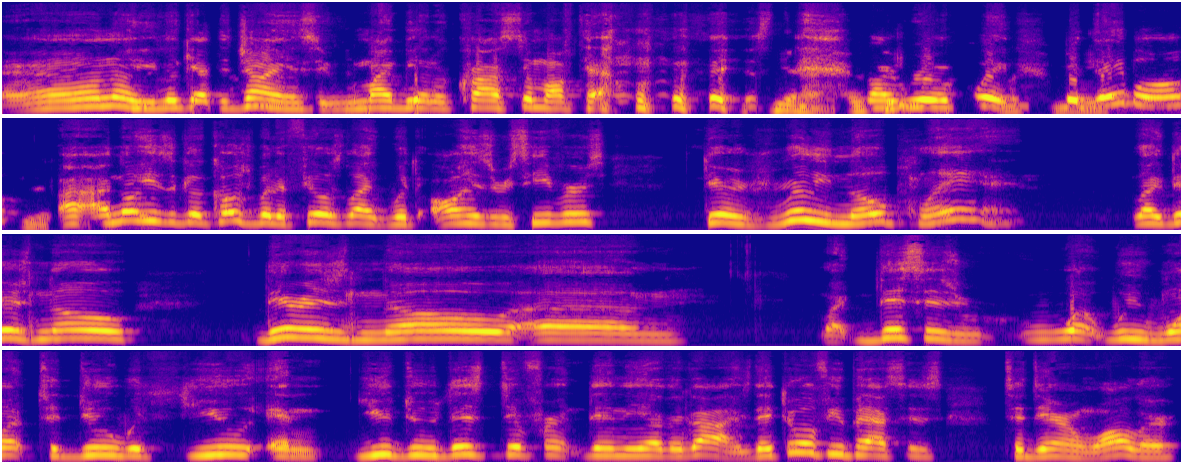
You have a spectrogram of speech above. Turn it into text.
I don't know. You look at the Giants, we might be able to cross them off that list yeah. like real quick. But Daboll, I, I know he's a good coach, but it feels like with all his receivers, there's really no plan. Like there's no there is no um like this is what we want to do with you and you do this different than the other guys. They threw a few passes to darren waller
